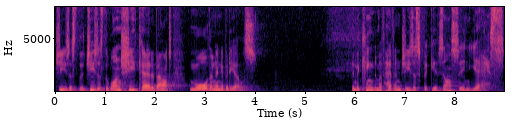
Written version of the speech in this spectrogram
Jesus, the Jesus, the one she cared about more than anybody else. In the kingdom of heaven, Jesus forgives our sin, yes,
